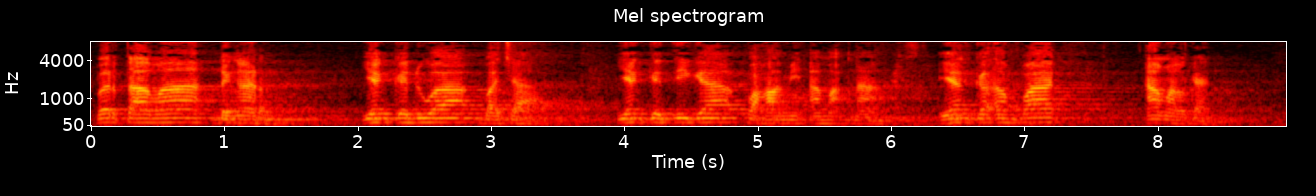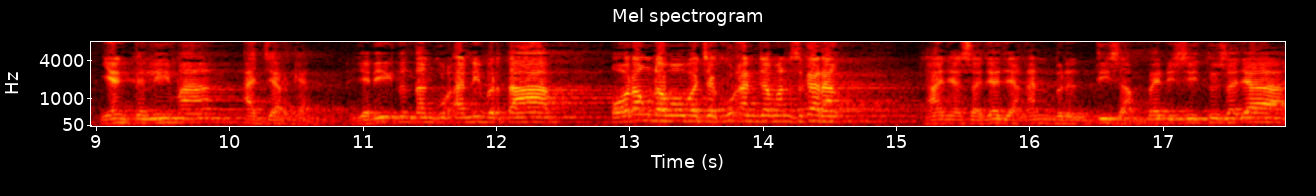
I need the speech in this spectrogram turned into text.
Pertama dengar, yang kedua baca, yang ketiga pahami makna, yang keempat amalkan. Yang kelima, ajarkan. Jadi tentang Quran ini bertahap. Orang udah mau baca Quran zaman sekarang, hanya saja jangan berhenti sampai di situ saja.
